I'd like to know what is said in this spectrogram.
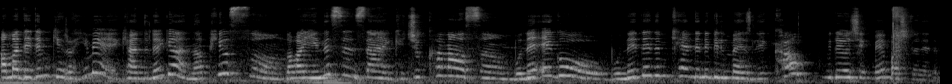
Ama dedim ki Rahime kendine gel ne yapıyorsun? Daha yenisin sen küçük kanalsın. Bu ne ego? Bu ne dedim kendini bilmezlik. Kalk video çekmeye başla dedim.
